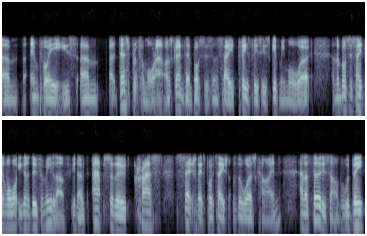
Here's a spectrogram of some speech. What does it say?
um, employees um, uh, desperate for more hours, going to their bosses and say, "Please, please, please, give me more work," and the bosses say to them, "Well, what are you going to do for me, love?" You know, absolute crass sexual exploitation of the worst kind. And a third example would be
